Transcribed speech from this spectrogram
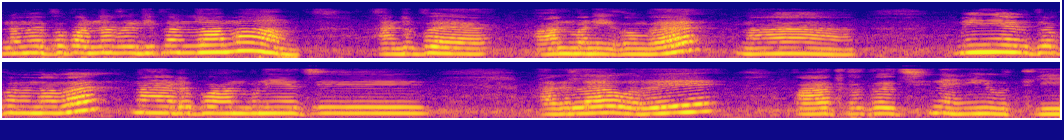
நம்ம இப்போ பண்ண ரெடி பண்ணலாமா? அடுப்பை ஆன் பண்ணிக்கோங்க. நான் மீன் எடுத்து பண்ணனால நான் அடுப்பு ஆன் பண்ணியாச்சு. அதில் ஒரு பாத்திரத்தை வச்சு நெய் ஊற்றி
